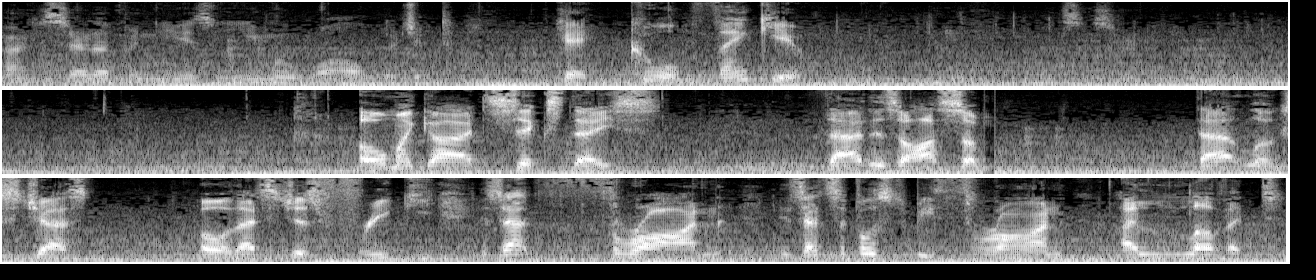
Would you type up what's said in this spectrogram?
How to set up and use the emo wall widget. Okay, cool. Thank you. Oh my god, six dice. That is awesome. That looks just. Oh, that's just freaky. Is that Thrawn? Is that supposed to be Thrawn? I love it.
